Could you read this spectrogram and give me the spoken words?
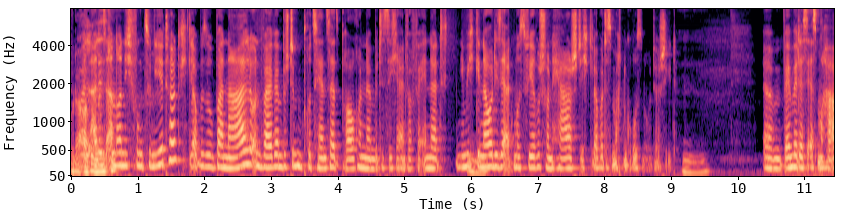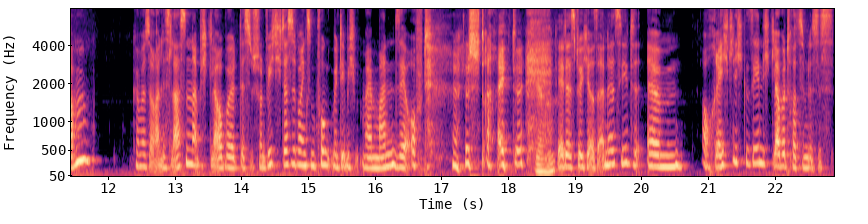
Oder weil Argumente? alles andere nicht funktioniert hat. Ich glaube, so banal und weil wir einen bestimmten Prozentsatz brauchen, damit es sich einfach verändert. Nämlich genau diese Atmosphäre schon herrscht. Ich glaube, das macht einen großen Unterschied. Ähm, wenn wir das erstmal haben, können wir es auch alles lassen. Aber ich glaube, das ist schon wichtig. Das ist übrigens ein Punkt, mit dem ich mit meinem Mann sehr oft streite, Ja. der das durchaus anders sieht. Ähm, auch rechtlich gesehen. Ich glaube trotzdem, dass es,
